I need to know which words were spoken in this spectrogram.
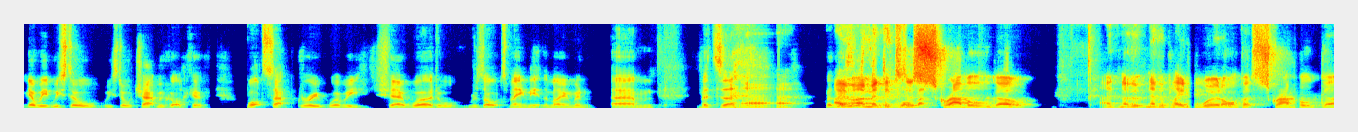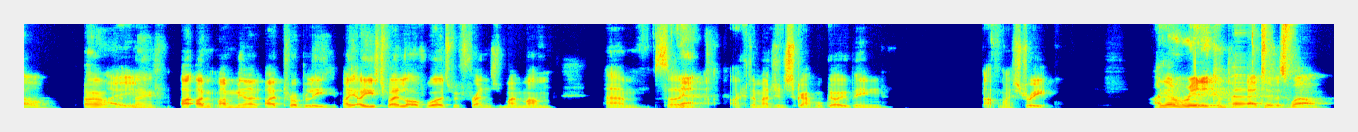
yeah we we still we still chat. We've got like a WhatsApp group where we share Wordle results mainly at the moment. Um, but uh, Yeah. but I'm, I'm addicted to Scrabble Go. I've never never played Wordle, but Scrabble Go. Oh I- no! I, I, I mean, I, I probably I, I used to play a lot of words with friends with my mum, um, so Yeah. I can imagine Scrabble Go being up my street. I get really competitive as well.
